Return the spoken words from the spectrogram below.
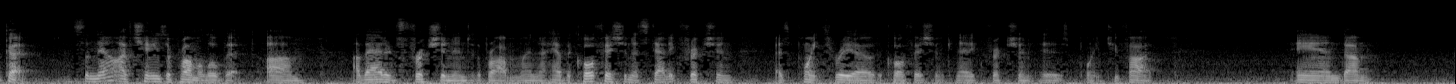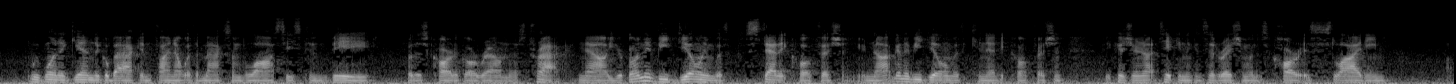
Okay, so now I've changed the problem a little bit. Um, I've added friction into the problem, and I have the coefficient of static friction as 0.30. The coefficient of kinetic friction is 0.25. And um, we want again to go back and find out what the maximum velocities can be for this car to go around this track. Now, you're going to be dealing with static coefficient. You're not going to be dealing with kinetic coefficient because you're not taking into consideration when this car is sliding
